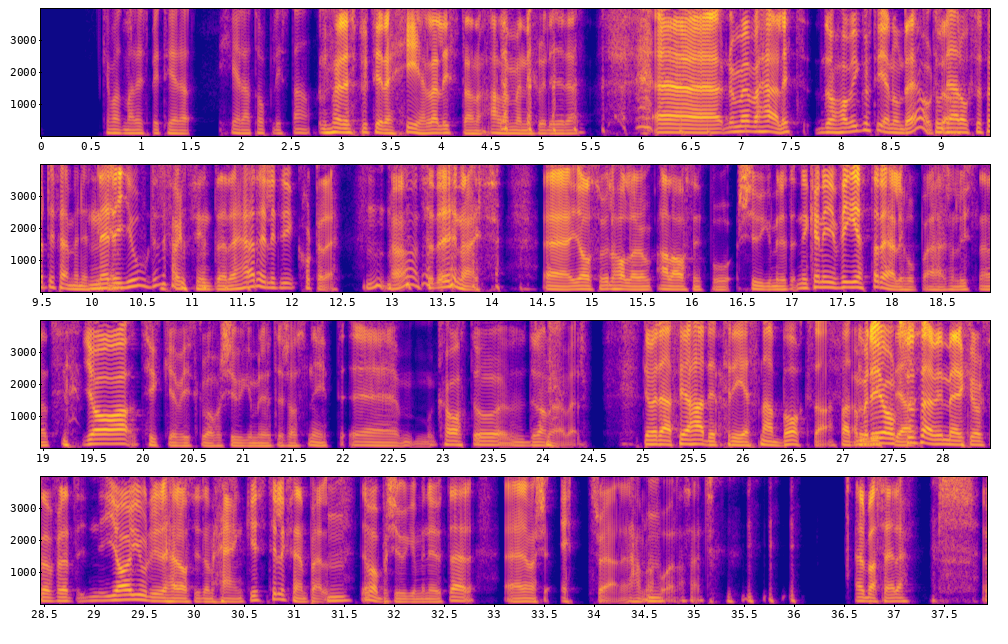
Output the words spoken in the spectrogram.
kan vara att man respekterar hela topplistan. Men respektera hela listan och alla människor i den. Nej, men vad härligt. Då har vi gått igenom det också. Tog det här också 45 minuter? Nej, det gjorde det faktiskt inte. Det här är lite kortare. Mm. Ja, så det är nice. Eh, jag som vill hålla dem, alla avsnitt på 20 minuter. Ni kan ju veta det allihopa här som lyssnar. Att jag tycker vi ska vara på 20 minuters avsnitt. Eh, Kato drar över. Det var därför jag hade tre snabba också. För att Ja, men det är också jag, så här, vi märker också, för att jag gjorde ju det här avsnittet om Hankis till exempel. Mm. Den var på 20 minuter. Eh, den var 21 tror jag den hamnade Mm. på. Något sånt. Jag vill bara säga det.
